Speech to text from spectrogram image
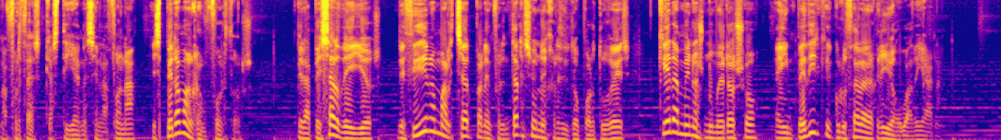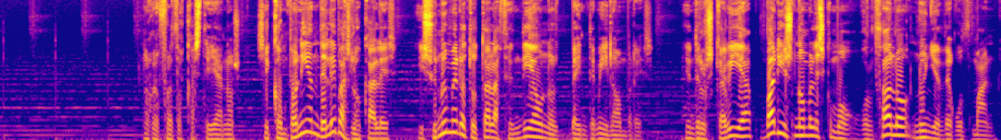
Las fuerzas castellanas en la zona esperaban refuerzos, pero a pesar de ellos decidieron marchar para enfrentarse a un ejército portugués que era menos numeroso e impedir que cruzara el río Guadiana. Los refuerzos castellanos se componían de levas locales y su número total ascendía a unos 20.000 hombres, entre los que había varios nobles como Gonzalo Núñez de Guzmán,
